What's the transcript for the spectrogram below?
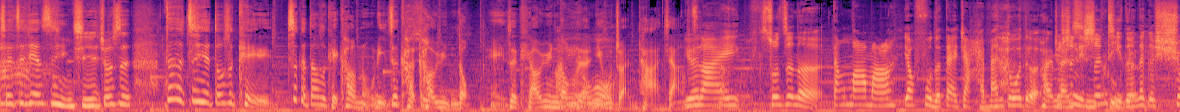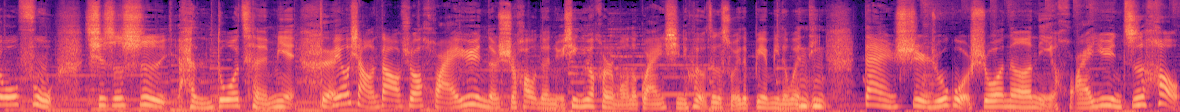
所以这件事情其实就是，但是这些都是可以，这个倒是可以靠努力，这可靠运动，哎，这靠运动来扭转它这样。原来说真的，当妈妈要付的代价还蛮多的，还蛮。就是你身体的那个修复，其实是很多层面。对，没有想到说怀孕的时候的女性，因为荷尔蒙的关系，你会有这个所谓的便秘的问题。但是如果说呢，你怀孕之后，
